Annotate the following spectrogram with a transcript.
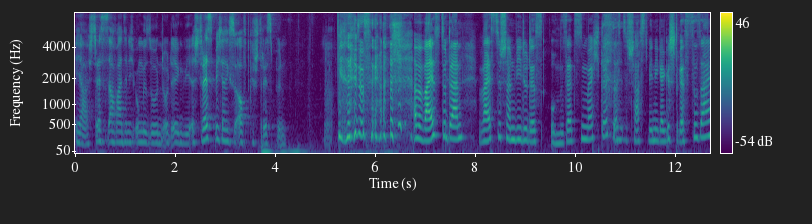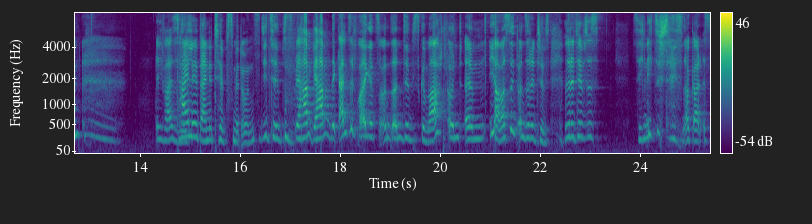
ja, Stress ist auch wahnsinnig ungesund und irgendwie, es stresst mich, dass ich so oft gestresst bin. das, ja. Aber weißt du dann, weißt du schon, wie du das umsetzen möchtest, dass du schaffst, weniger gestresst zu sein? Ich weiß es nicht. Teile deine Tipps mit uns. Die Tipps. Wir haben, wir haben eine ganze Folge zu unseren Tipps gemacht und ähm, ja, was sind unsere Tipps? Unsere Tipps ist, sich nicht zu stressen. Oh Gott, es,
